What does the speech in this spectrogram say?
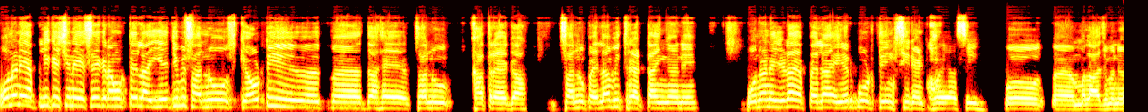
ਉਹਨਾਂ ਨੇ ਐਪਲੀਕੇਸ਼ਨ ਇਸੇ ਗਰਾਊਂਡ ਤੇ ਲਾਈ ਹੈ ਜੀ ਵੀ ਸਾਨੂੰ ਸਿਕਿਉਰਿਟੀ ਦਾ ਹੈ ਸਾਨੂੰ ਖਤਰਾ ਹੈਗਾ। ਸਾਨੂੰ ਪਹਿਲਾਂ ਵੀ ਥ੍ਰੈਟ ਆਈਆਂ ਨੇ। ਉਹਨਾਂ ਨੇ ਜਿਹੜਾ ਪਹਿਲਾਂ 에어ਪੋਰਟ ਤੇ ਇਨਸੀਡੈਂਟ ਹੋਇਆ ਸੀ ਉਹ ਮੁਲਾਜ਼ਮ ਨੇ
